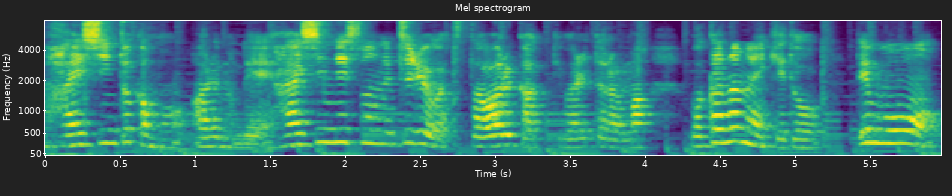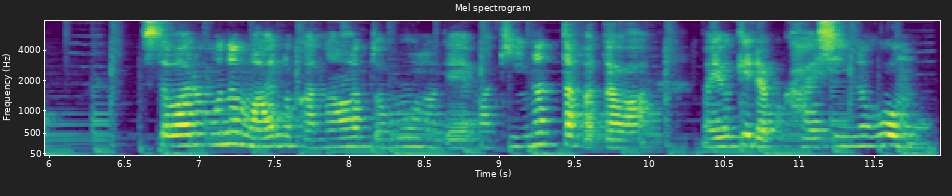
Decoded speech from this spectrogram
配信とかもあるので、配信でその熱量が伝わるかって言われたら、まあ、わからないけど、でも、伝わるものもあるのかなと思うので、まあ、気になった方は、まあ、よければ配信の方も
